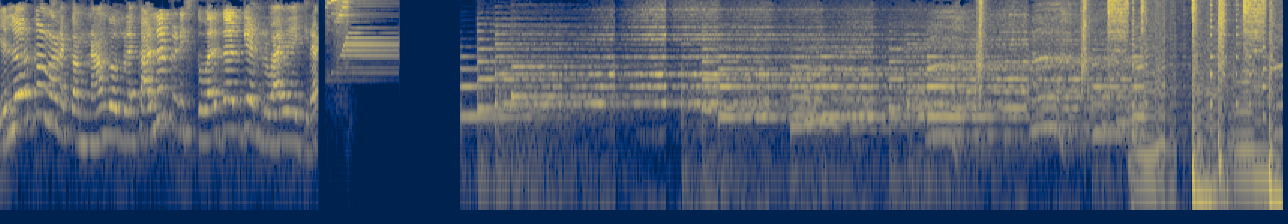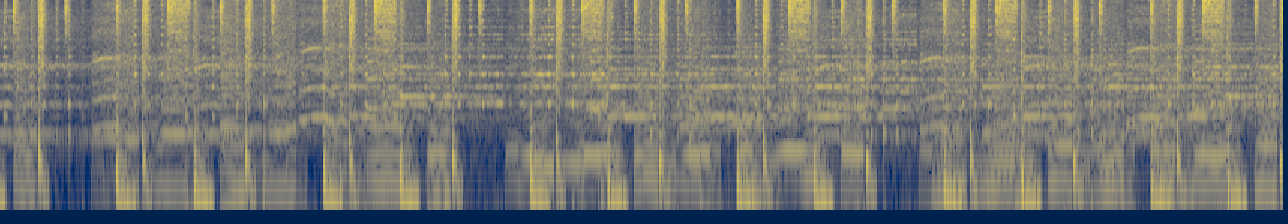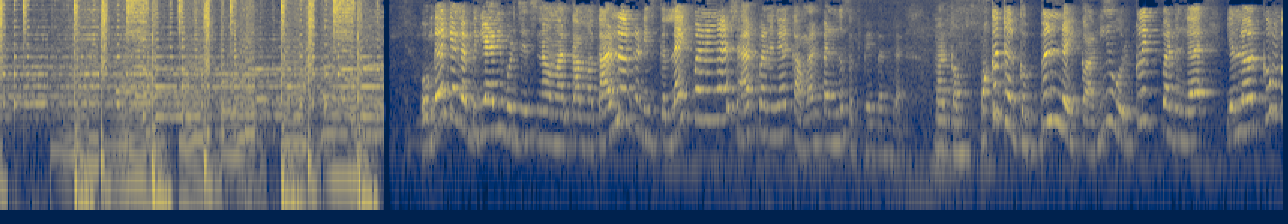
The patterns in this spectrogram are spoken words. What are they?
எல்லோருக்கும் வணக்கம். நாங்க உங்களை கல்லூர் குடிசுக்கு வருகிறதுக்கு என்று வரவேற்கிறேன் உங்களுக்கு பிரியாணி மறக்காம கல்லூர் குடிஸ்க்கு லைக் பண்ணுங்க ஷேர் பண்ணுங்க கமெண்ட் பண்ணுங்க சப்ஸ்கிரைப் பண்ணுங்க. மறக்காம பக்கத்துல இருக்க பில் ஐக்கானி ஒரு கிளிக் பண்ணுங்க. எல்லாருக்கும்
